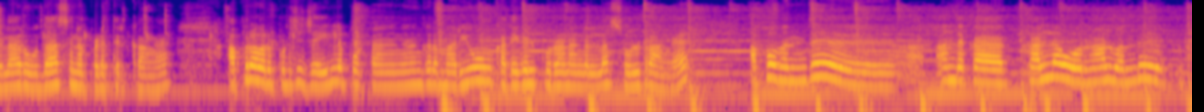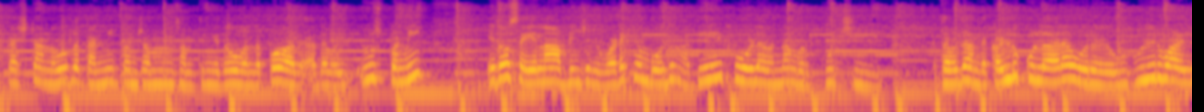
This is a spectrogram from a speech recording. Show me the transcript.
எல்லோரும் உதாசனப்படுத்திருக்காங்க. அப்புறம் அவரை பிடிச்சி ஜெயிலில் போட்டாங்கங்கிற மாதிரியும் கதைகள் புராணங்கள்லாம் சொல்கிறாங்க அப்போ வந்து அந்த க கல்லை ஒரு நாள் வந்து கஷ்டம் அந்த ஊரில் தண்ணி பஞ்சம் சம்திங் ஏதோ வந்தப்போ அதை அதை யூஸ் பண்ணி ஏதோ செய்யலாம் அப்படின்னு சொல்லி உடைக்கும் போது அதே போல் வந்து அங்கே ஒரு பூச்சி அதாவது அந்த கல்லுக்குள்ளார ஒரு உயிர்வாழ்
